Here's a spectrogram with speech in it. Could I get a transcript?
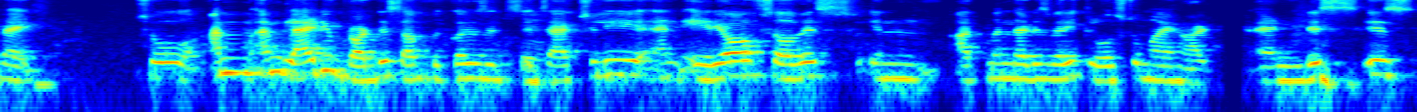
right so i'm i'm glad you brought this up because it's it's hmm. actually an area of service in Aatman that is very close to my heart. And this hmm. is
